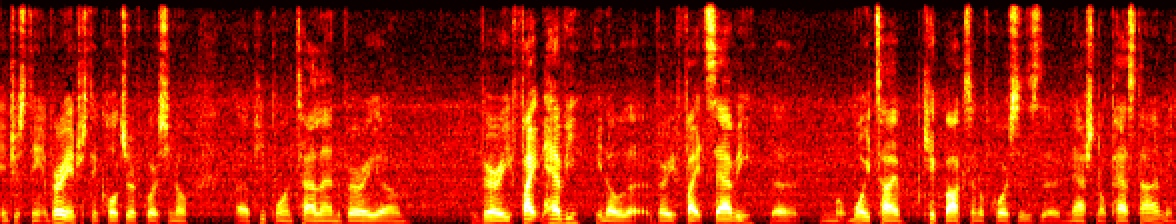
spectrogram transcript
interesting, very interesting culture. Of course, you know, uh, people in Thailand are very, um, very fight heavy. You know, very fight savvy. The Muay Thai kickboxing, of course, is the national pastime, and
